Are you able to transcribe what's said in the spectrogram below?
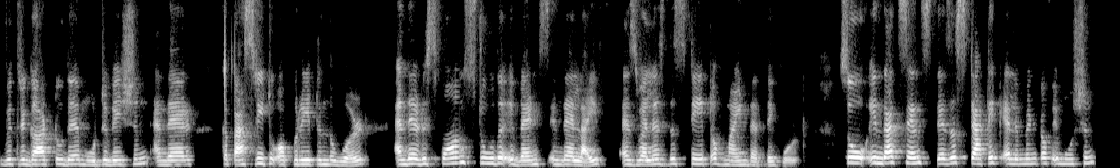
with regard to their motivation and their capacity to operate in the world and their response to the events in their life as well as the state of mind that they hold so, in that sense, there's a static element of emotion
